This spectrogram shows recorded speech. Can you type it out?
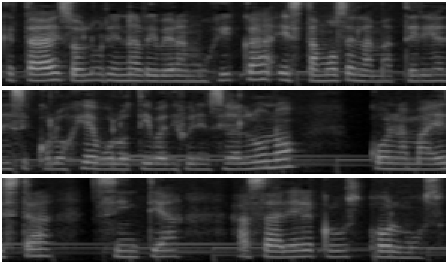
¿qué tal? Soy Lorena Rivera Mujica. Estamos en la materia de Psicología Evolutiva Diferencial 1 con la maestra Cintia Azarel Cruz Olmos.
